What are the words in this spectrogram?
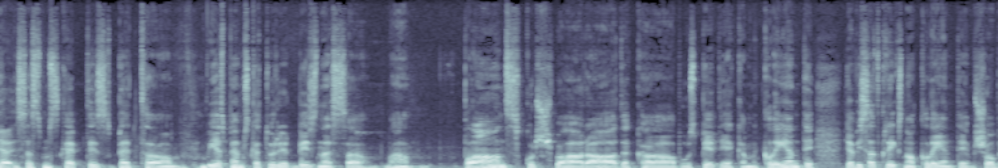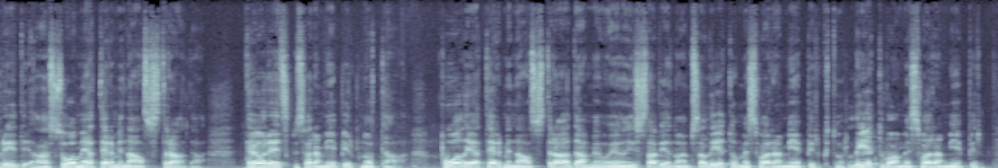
Jā, es esmu skeptisks, bet uh, iespējams, ka tur ir biznesa. Uh, plāns, kurš rāda, ka būs pietiekami klienti. Ja viss atkarīgs no klientiem, šobrīd Somijā termināls strādā. Teorētiski mēs varam iepirkt no tā. Polijā termināls strādā, un ir savienojums ar Lietuvu, mēs varam iepirkt tur. Lietuvā mēs varam iepirkt.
